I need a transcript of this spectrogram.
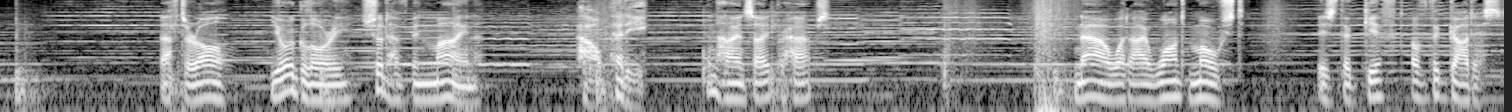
After all, your glory should have been mine. How petty. In hindsight, perhaps. Now what I want most is the gift of the goddess.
